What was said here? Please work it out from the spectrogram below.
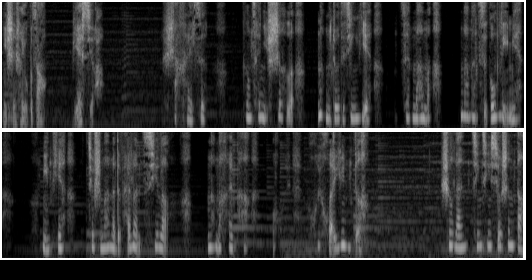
你身上又不脏，别洗了。”傻孩子，刚才你射了那么多的精液，在妈妈妈妈子宫里面，明天就是妈妈的排卵期了，妈妈害怕会会怀孕的。舒兰轻轻羞声道：“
